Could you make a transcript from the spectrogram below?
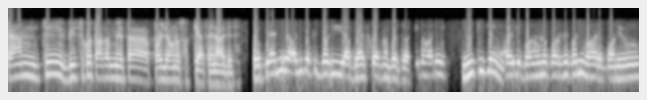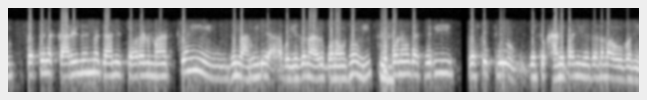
काम चाहिँ बिचको तादम्यता पहिल्याउन सकिया छैन अहिले चाहिँ। हो त्यहाँनिर अलिकति बढी अभ्यास गर्नुपर्छ किनभने नीति चाहिँ अहिले बनाउनु पर्ने पनि भएर बन्यो। तर त्यसलाई कार्यान्वयनमा जाने चरणमा चाहिँ जुन हामीले अब योजनाहरू बनाउँछौँ नि त्यो बनाउँदाखेरि जस्तो त्यो जस्तो खानेपानी योजनामा हो भने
